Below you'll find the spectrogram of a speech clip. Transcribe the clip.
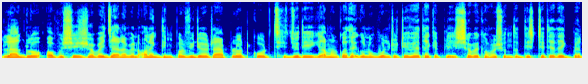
লাগল, অবশ্যই সবাই জানাবেন। অনেক দিন পর ভিডিওটা আপলোড করছি। যদি আমার কথায় কোনো ভুল ত্রুটি হয়ে থাকে প্লিজ সবাই ক্ষমা সুন্দর দৃষ্টিতে দেখবেন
